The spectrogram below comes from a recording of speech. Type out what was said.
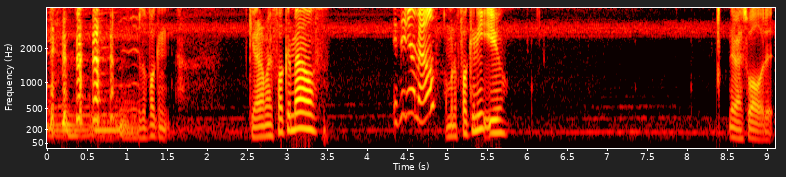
There's a fucking. Get out of my fucking mouth. Is it in your mouth? I'm gonna fucking eat you. There, I swallowed it.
